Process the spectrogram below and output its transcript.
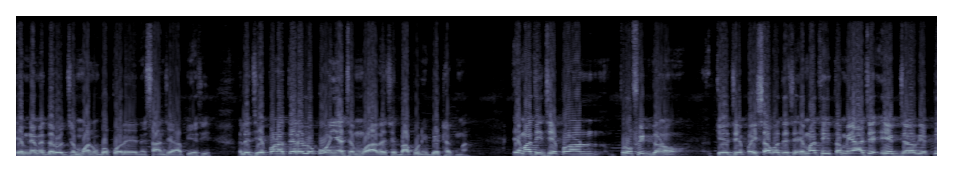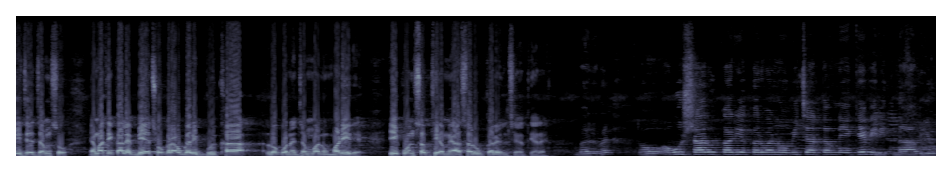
એમને અમે દરરોજ જમવાનું બપોરે અને સાંજે આપીએ છીએ. એટલે જે પણ અત્યારે લોકો અહીંયા જમવા આવે છે બાપુની બેઠકમાં, એમાંથી જે પણ પ્રોફિટ ગણો કે જે પૈસા વધે છે, એમાંથી તમે આજે એક વ્યક્તિ જે જમશો, એમાંથી કાલે બે છોકરાઓ ગરીબ, ભૂખા લોકોને જમવાનું મળી રહે. એ કોન્સેપ્ટથી અમે આ શરૂ કરેલ છે અત્યારે. બરાબર. તો આવું સારું કાર્ય કરવાનો વિચાર તમને કેવી રીતના આવ્યો?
